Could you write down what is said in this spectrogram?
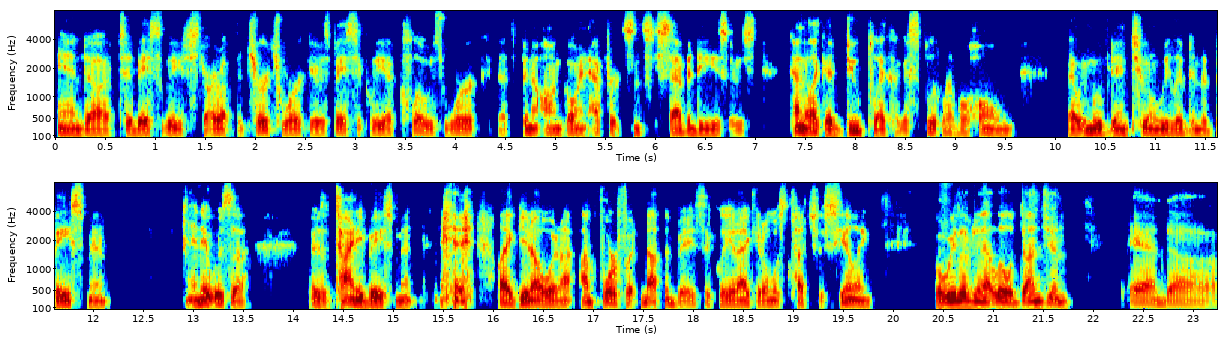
and uh, to basically start up the church work. It was basically a closed work that's been an ongoing effort since the 70s. It was kind of like a duplex, like a split level home that we moved into, and we lived in the basement. And it was a it was a tiny basement, like you know when I, I'm four foot nothing basically, and I could almost touch the ceiling. But we lived in that little dungeon, and uh,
